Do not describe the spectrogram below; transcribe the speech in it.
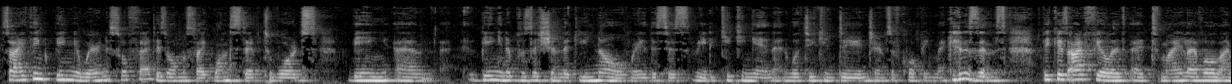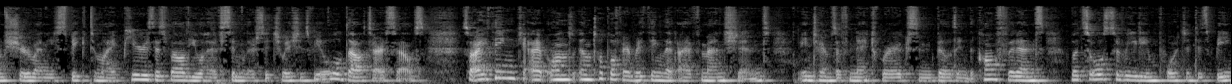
So I think being awareness of that is almost like one step towards being um, being in a position that you know where this is really kicking in and what you can do in terms of coping mechanisms. Because I feel it at my level, I'm sure when you speak to my peers as well, you'll have similar situations. We all doubt ourselves. So I think uh, on, on top of everything that I've mentioned in terms of networks and building the confidence, what's also really important is being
